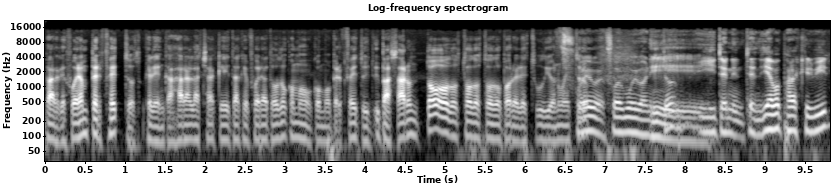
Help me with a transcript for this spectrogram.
para que fueran perfectos que le encajaran la chaqueta que fuera todo como como perfecto. Y, y pasaron todos todos todos por el estudio nuestro. Fue, fue muy bonito. Y- Y, ten- tendríamos para escribir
